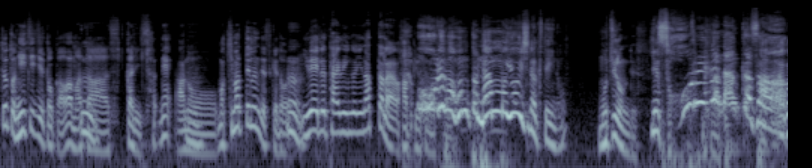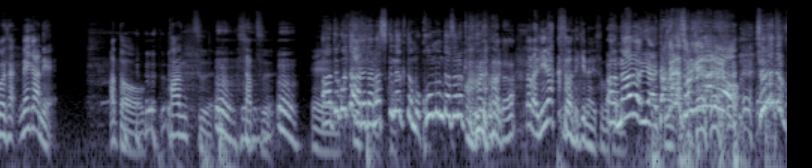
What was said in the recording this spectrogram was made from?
ちょっと日時とかはまたしっかりさねあのーまあ決まってるんですけど、うん。言えるタイミングになったら発表俺は本当何も用意しなくていいの？もちろんです。いやそれがなんかあさごめんなさい。メガネ。あと パンツ、うん。シャツ、うん、えーあってことはあれだな。少なくとも肛門出さなくてもいいだな。ただリラックスはできないですあなる。いやだからそれが言われるよ。それだったら肛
